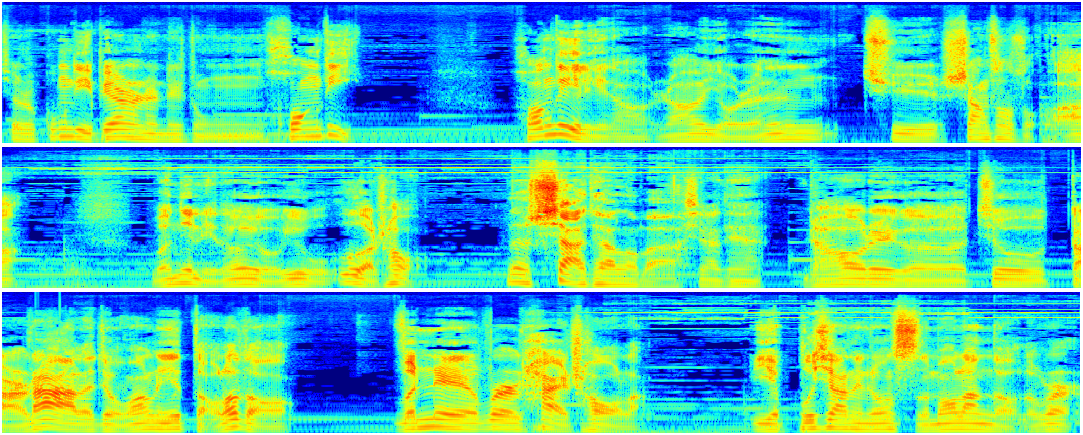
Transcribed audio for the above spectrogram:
就是工地边上的那种荒地，荒地里头，然后有人去上厕所，闻见里头有一股恶臭。那夏天了吧？夏天，然后这个就胆儿大的就往里走了走，闻这味儿太臭了，也不像那种死猫烂狗的味儿。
